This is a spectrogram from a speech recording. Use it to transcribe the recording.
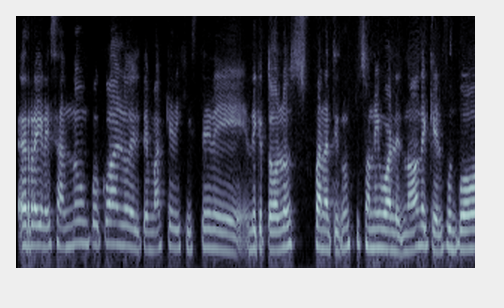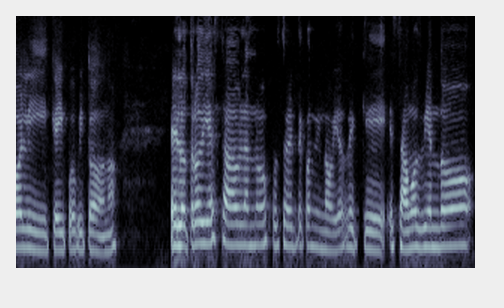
eh, regresando un poco a lo del tema que dijiste de, de que todos los fanatismos pues, son iguales, ¿no? De que el fútbol y K-pop y todo, ¿no? El otro día estaba hablando justamente con mi novio de que estábamos viendo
